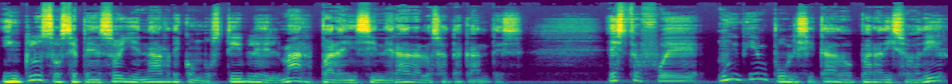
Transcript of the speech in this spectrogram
Incluso se pensó llenar de combustible el mar para incinerar a los atacantes. Esto fue muy bien publicitado para disuadir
